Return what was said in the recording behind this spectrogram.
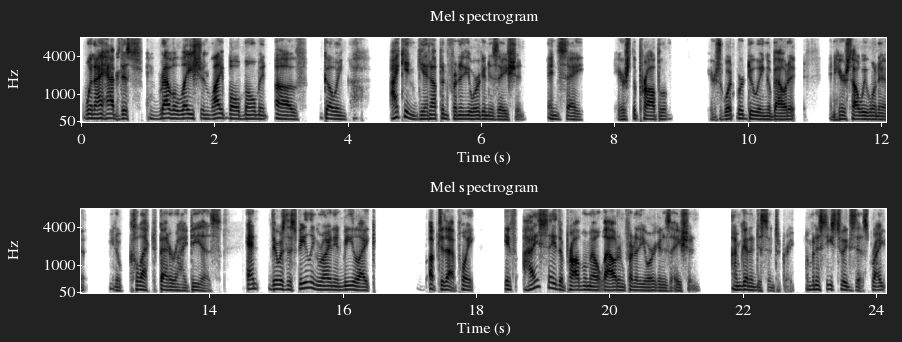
when I had this revelation light bulb moment of going, I can get up in front of the organization and say, here's the problem. Here's what we're doing about it. And here's how we want to, you know, collect better ideas. And there was this feeling right in me, like up to that point, if I say the problem out loud in front of the organization, I'm going to disintegrate. I'm going to cease to exist, right?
